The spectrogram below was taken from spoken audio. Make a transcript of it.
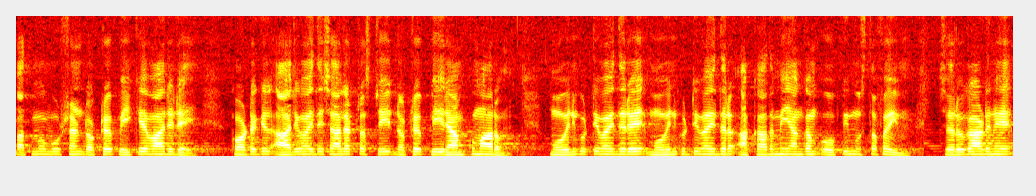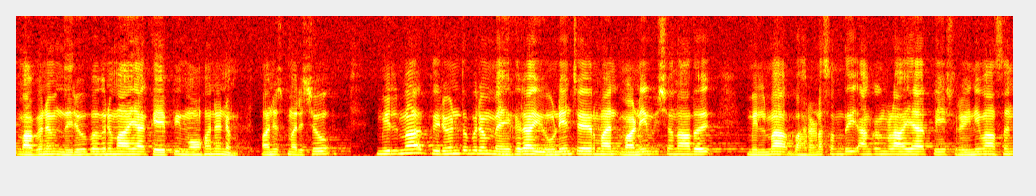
Padmabhushan doctor P K വാര്യരെ Kottakkal Aryavaidyasala trustee doctor P രാംകുമാറും മോയിൻകുട്ടി വൈദ്യരെ മോയിൻകുട്ടി വൈദ്യർ അക്കാദമി അംഗം ഒ പി മുസ്തഫയും ചെറുകാടിനെ മകനും നിരൂപകനുമായ കെ പി മോഹനനും അനുസ്മരിച്ചു. മിൽമ തിരുവനന്തപുരം മേഖലാ യൂണിയൻ ചെയർമാൻ മണി വിശ്വനാഥ് മിൽമ ഭരണസമിതി അംഗങ്ങളായ P Sreenivasan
